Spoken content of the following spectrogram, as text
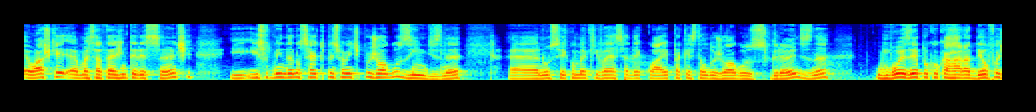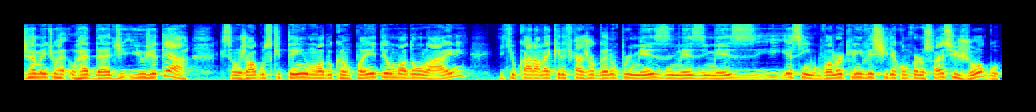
eu acho que é uma estratégia interessante e isso vem dando certo principalmente para os jogos indies, né? É, não sei como é que vai se adequar para a questão dos jogos grandes, né? Um bom exemplo que o Carrara deu foi realmente o Red Dead e o GTA, que são jogos que têm um modo campanha e tem um modo online, e que o cara vai querer ficar jogando por meses e meses e meses. E assim, o valor que ele investiria comprando só esse jogo,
